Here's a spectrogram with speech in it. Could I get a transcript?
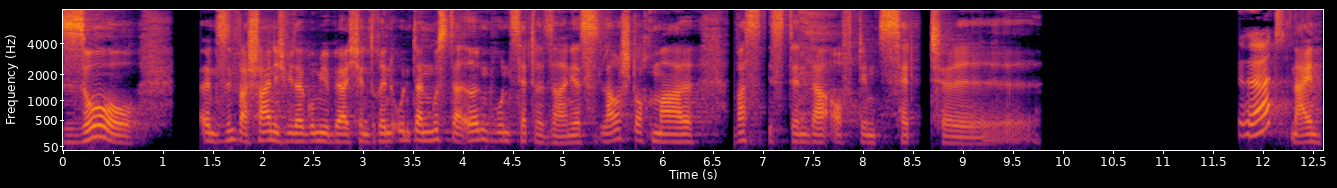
So, es sind wahrscheinlich wieder Gummibärchen drin und dann muss da irgendwo ein Zettel sein. Jetzt lausch doch mal, was ist denn da auf dem Zettel? Gehört? Nein.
